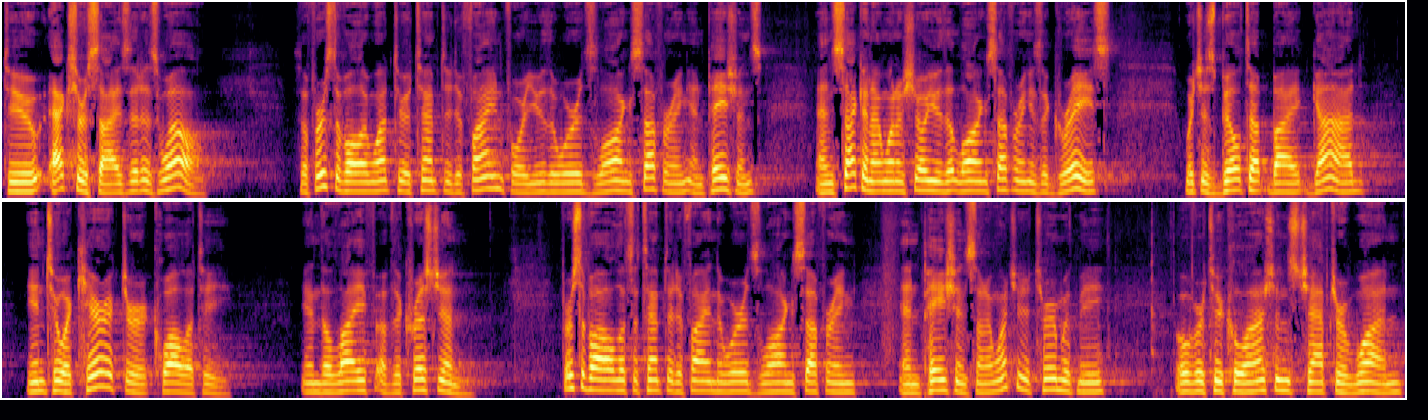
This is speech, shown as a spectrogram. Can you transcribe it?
to exercise it as well. So, first of all, I want to attempt to define for you the words long suffering and patience and second, I want to show you that long suffering is a grace which is built up by God into a character quality in the life of the Christian. First of all, let's attempt to define the words long suffering and patience. And I want you to turn with me over to Colossians chapter 1.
